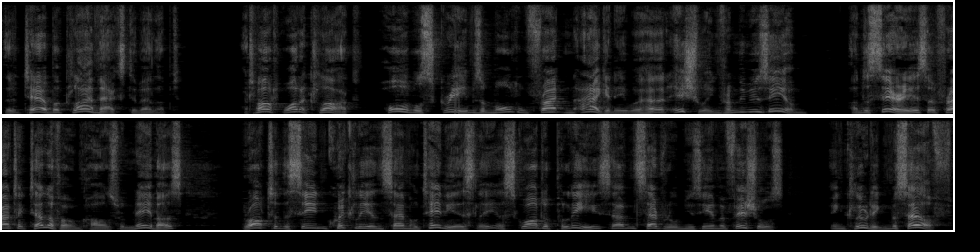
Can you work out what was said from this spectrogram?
that a terrible climax developed. At about one o'clock, horrible screams of mortal fright and agony were heard issuing from the museum, and a series of frantic telephone calls from neighbors brought to the scene quickly and simultaneously a squad of police and several museum officials, including myself.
